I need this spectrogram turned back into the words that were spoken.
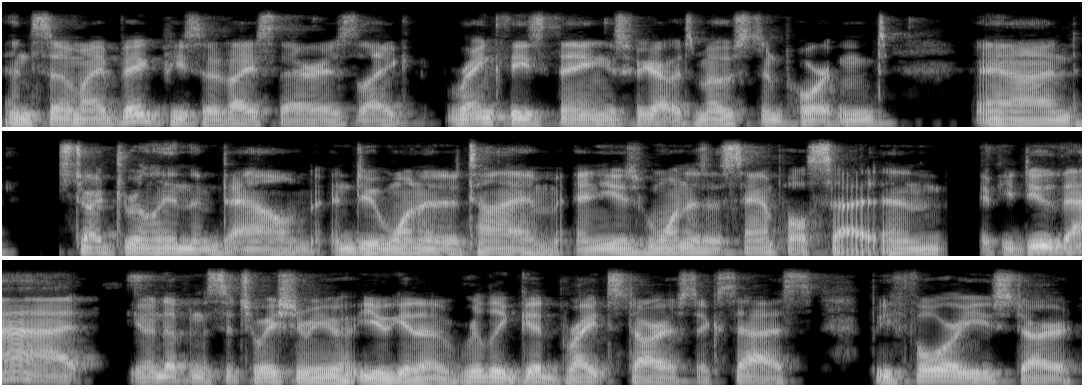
And so my big piece of advice there is like rank these things, figure out what's most important, and start drilling them down and do one at a time and use one as a sample set. And if you do that, you end up in a situation where you, you get a really good bright star of success before you start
